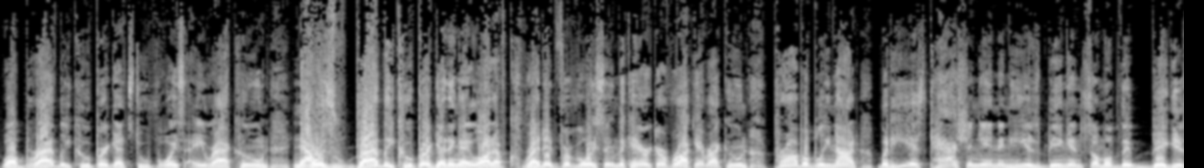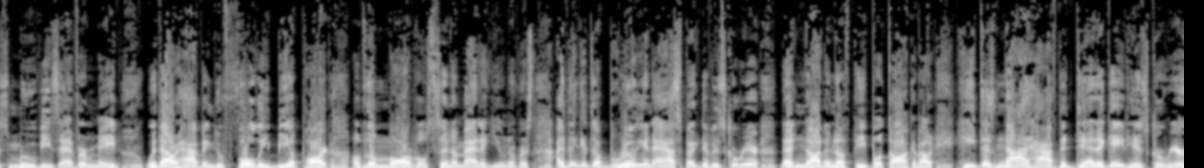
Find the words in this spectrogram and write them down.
while Bradley Cooper gets to voice a raccoon. Now, is Bradley Cooper getting a lot of credit for voicing the character of Rocket Raccoon? Probably not, but he is cashing in and he is being in some of the biggest movies ever made without having to fully be a part of the Marvel Cinematic Universe. I think it's a brilliant aspect of his career that not enough people talk about. He does not have to dedicate his career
